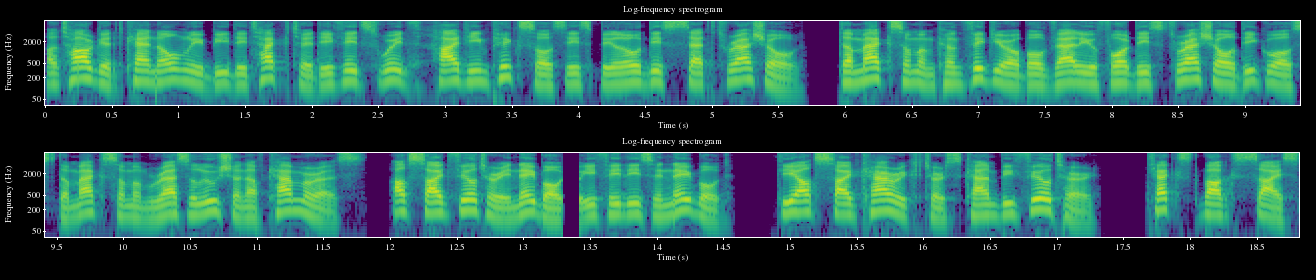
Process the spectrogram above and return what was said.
a target can only be detected if its width height in pixels is below this set threshold. The maximum configurable value for this threshold equals the maximum resolution of cameras. Outside filter enabled. If it is enabled, the outside characters can be filtered. Text box size.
